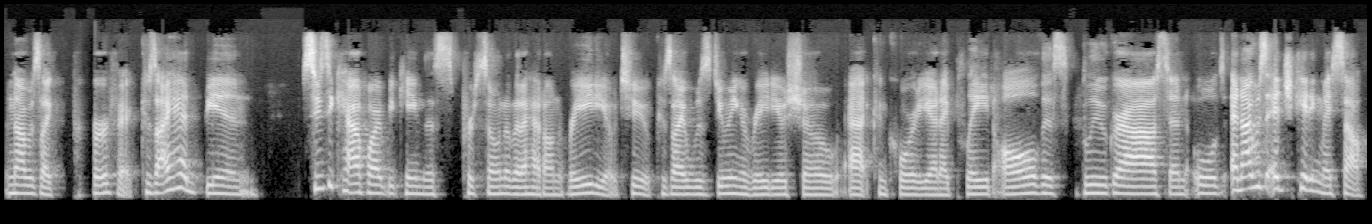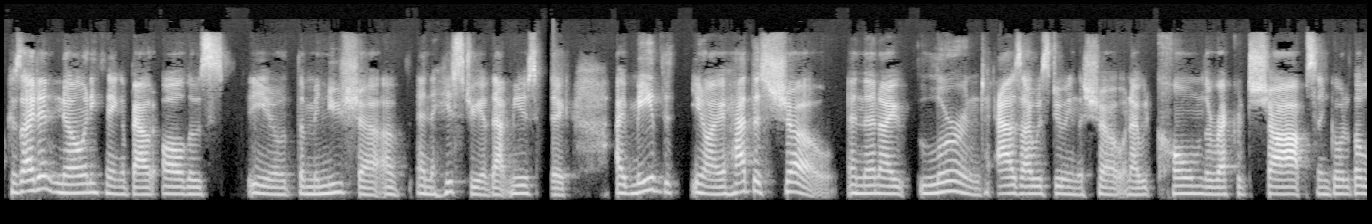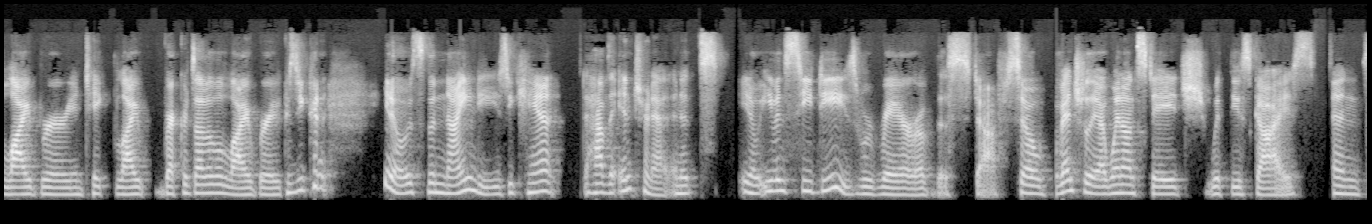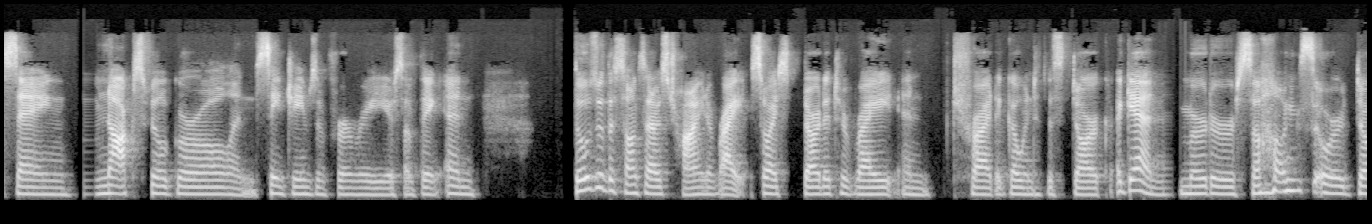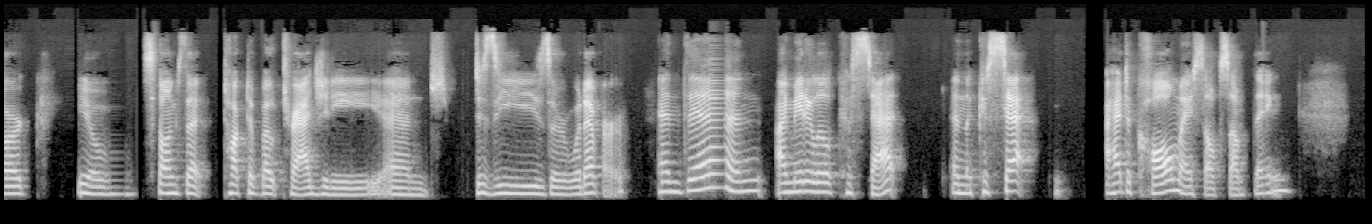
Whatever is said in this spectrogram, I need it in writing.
And I was like, perfect. Cause I had been Susie Cowpie became this persona that I had on radio too, because I was doing a radio show at Concordia and I played all this bluegrass and old, and I was educating myself because I didn't know anything about all those, you know, the minutia of and the history of that music. I made the, you know, I had this show and then I learned as I was doing the show and I would comb the record shops and go to the library and take li- records out of the library because you can you know, it's the 90s. You can't have the internet and it's you know even cds were rare of this stuff so eventually i went on stage with these guys and sang knoxville girl and st james infirmary or something and those are the songs that i was trying to write so i started to write and try to go into this dark again murder songs or dark you know songs that talked about tragedy and disease or whatever and then I made a little cassette, and the cassette, I had to call myself something.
